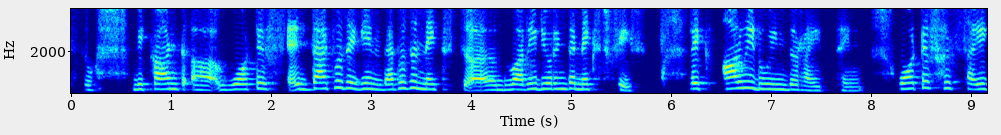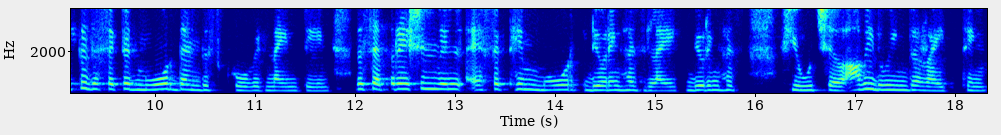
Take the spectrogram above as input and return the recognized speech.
So we can't uh, what if eh, that was again that was the next uh, worry during the next phase like are we doing the right thing? What if his psyche is affected more than this covid-19 the separation will affect him more during his life during his future. Are we doing the right thing?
